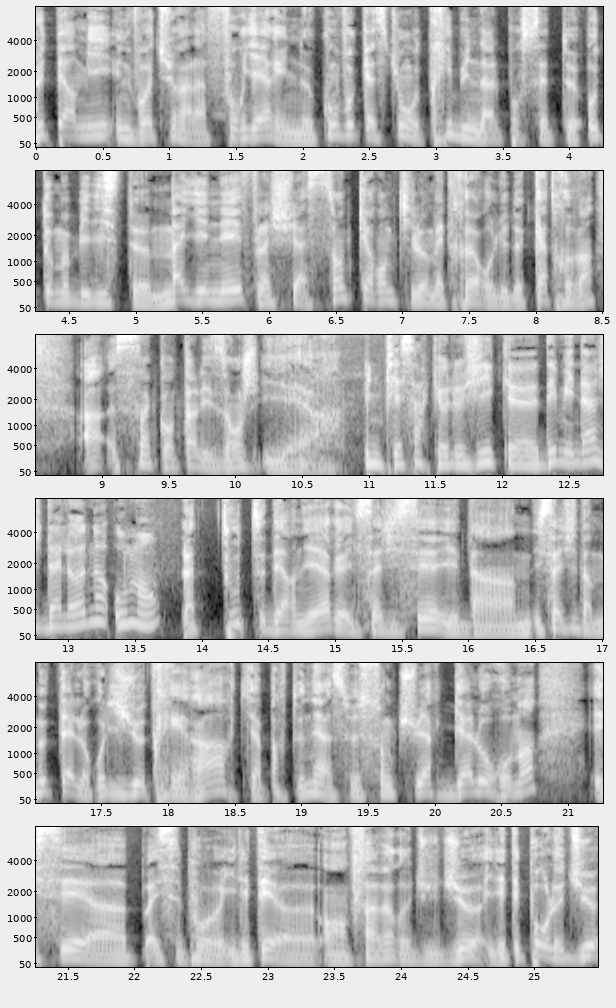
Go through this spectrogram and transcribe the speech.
Plus de permis, une voiture à la fourrière et une convocation au tribunal pour cette automobiliste mayennais flashée à 140 km heure au lieu de 80 à Saint-Quentin-les-Anges hier. Une pièce archéologique euh, déménage d'Alonne au Mans. La toute dernière, il s'agissait d'un, il s'agit d'un hôtel religieux très rare qui appartenait à ce sanctuaire gallo-romain et c'est, euh, c'est pour, il était euh, en faveur du dieu, il était pour le dieu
